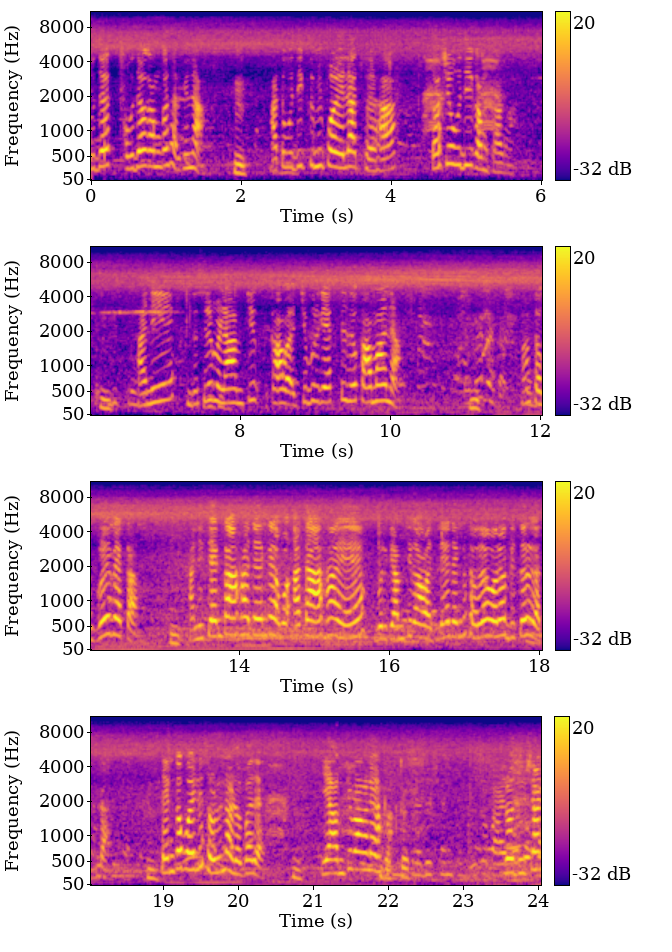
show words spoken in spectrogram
उदक उदक आमकां सारकें ना. आतां उदीक तुमी पळयलात थंय हा तशें उदीक आमकां हांगा आनी दुसरें म्हणल्यार आमची गांवाची भुरगे एकटे थंय कामां ना. हां, सगळे बेकार. आनी तांकां आहा तांकां आतां आहा हे भुरगे आमच्या गांवांतले तांकां सगळे वरां भितर घातला. तांकां पयलीं सोडून हाडोवपा जाय. हे आमचे मागणे आहा. प्रदुशण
